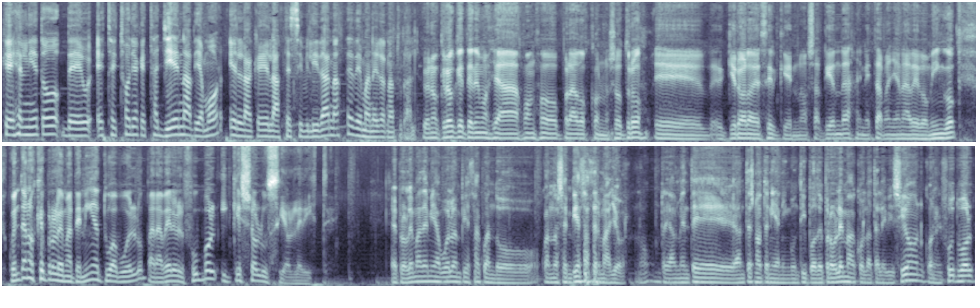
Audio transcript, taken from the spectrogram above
que es el nieto de esta historia que está llena de amor, en la que la accesibilidad nace de manera natural. Bueno, creo que tenemos ya a Juanjo Prados con nosotros. Eh, quiero agradecer que nos atiendas en esta mañana de domingo. Cuéntanos qué problema tenía tu abuelo para ver el fútbol y qué solución le diste. El problema de mi abuelo empieza cuando, cuando se empieza a hacer mayor. ¿no? Realmente antes no tenía ningún tipo de problema con la televisión, con el fútbol,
